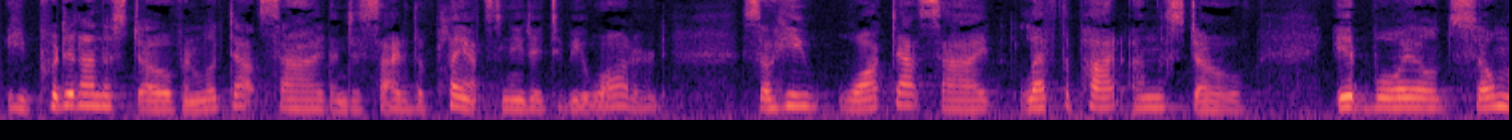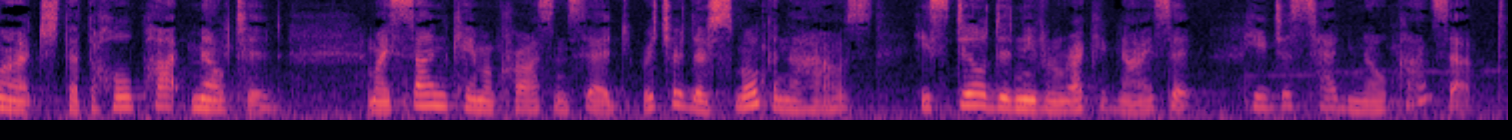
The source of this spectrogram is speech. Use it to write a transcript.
He put it on the stove and looked outside and decided the plants needed to be watered. So he walked outside, left the pot on the stove. It boiled so much that the whole pot melted. My son came across and said, Richard, there's smoke in the house. He still didn't even recognize it. He just had no concept.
